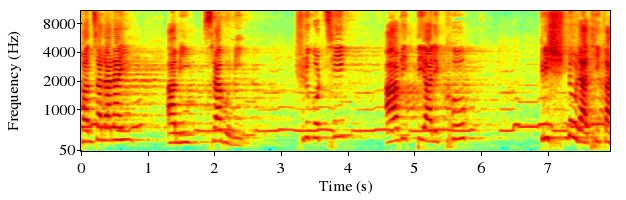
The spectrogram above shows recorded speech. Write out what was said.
সঞ্চালনায় আমি শ্রাবণী। শুরু করছি আবৃত্তি আলেখ্য, কৃষ্ণ রাধিকা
